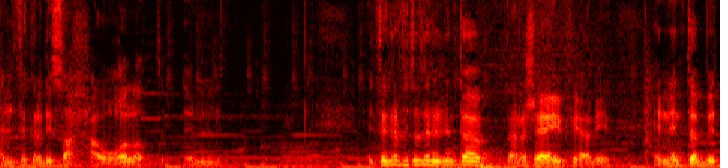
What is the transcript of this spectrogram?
هل الفكرة دي صح أو غلط؟ ال... الفكرة في تويتر إن أنت أنا شايف يعني إن أنت بت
